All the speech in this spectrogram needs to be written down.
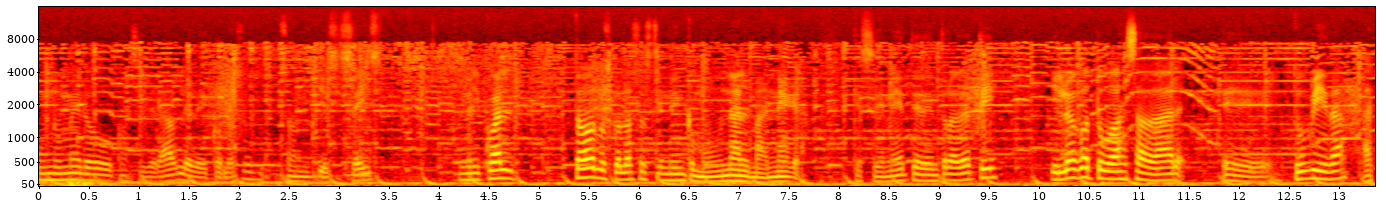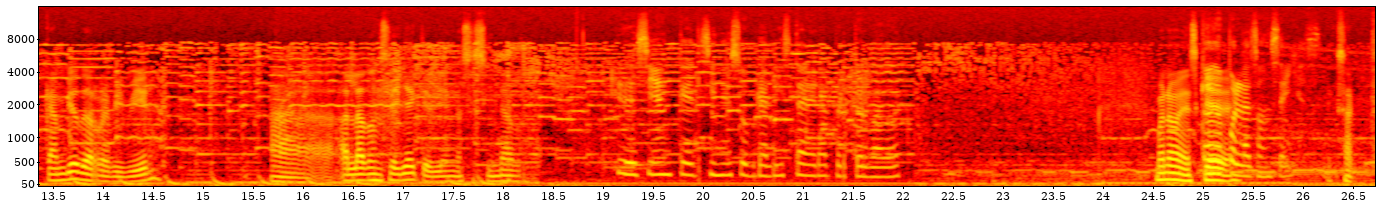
un número considerable de colosos, son 16, en el cual todos los colosos tienen como un alma negra que se mete dentro de ti y luego tú vas a dar eh, tu vida a cambio de revivir a, a la doncella que viene asesinado. Y decían que el cine surrealista era perturbador. Bueno, es que... Todo por las doncellas. Exacto.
